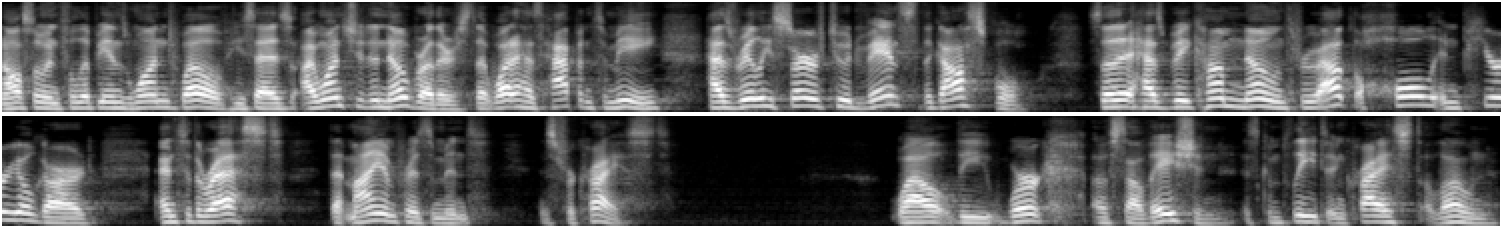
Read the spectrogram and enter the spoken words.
And also in Philippians 1:12, he says, "I want you to know, brothers, that what has happened to me has really served to advance the gospel, so that it has become known throughout the whole imperial guard and to the rest that my imprisonment is for Christ. While the work of salvation is complete in Christ alone,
